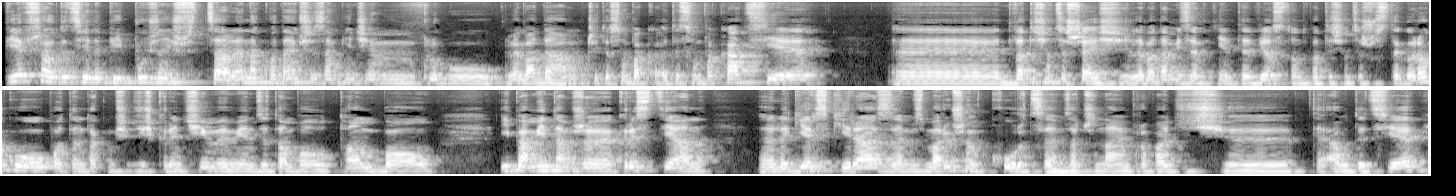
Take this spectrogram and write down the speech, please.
Pierwsze audycje Lepiej późno niż wcale nakładają się z zamknięciem klubu Le Madame, czyli to są, to są wakacje 2006. E, Le Madame jest zamknięte wiosną 2006 roku, potem tak my się gdzieś kręcimy między tombą, tombą i pamiętam, że Krystian Legierski razem z Mariuszem Kurcem zaczynają prowadzić e, te audycje.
